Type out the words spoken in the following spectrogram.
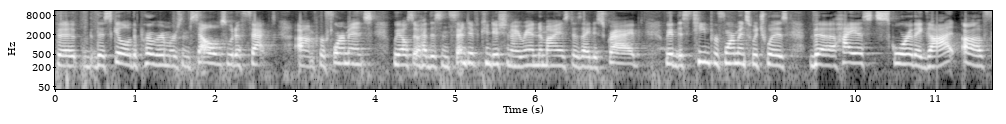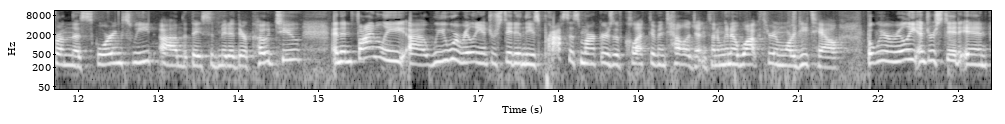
the, the skill of the programmers themselves would affect um, performance. We also had this incentive condition I randomized as I described. We had this team performance which was the highest score they got uh, from the scoring suite um, that they submitted their code to. And then finally, uh, we were really interested in these process markers of collective intelligence, and I'm going to walk through in more detail. But we were really interested in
